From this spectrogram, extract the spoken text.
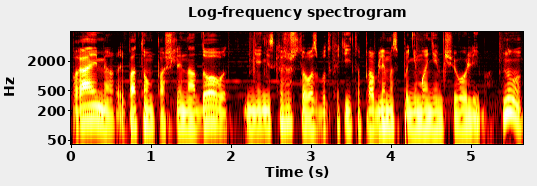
праймер и потом пошли на довод, я не скажу, что у вас будут какие-то проблемы с пониманием чего-либо. Ну,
